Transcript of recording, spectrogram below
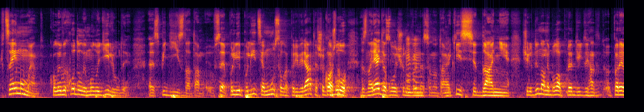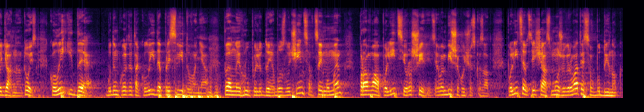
В цей момент, коли виходили молоді люди е, з під'їзда, там все полі, поліція мусила перевіряти, щоб Кожного. не було знаряддя злочину винесено, там якісь дані, чи людина не була переодягнена. переодягнена. Тобто, коли йде, будемо говорити так, коли йде прислідування певної групи людей або злочинця, в цей момент права поліції розширюються. Я вам більше хочу сказати. Поліція в цей час може вірватися в будинок.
